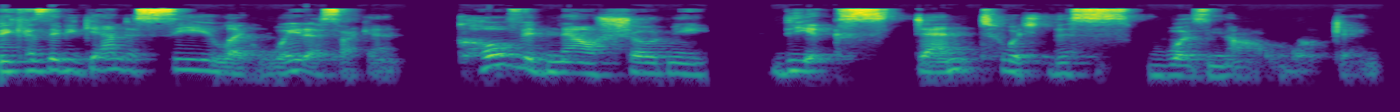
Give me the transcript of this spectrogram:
because they began to see, like, wait a second, COVID now showed me the extent to which this was not working.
